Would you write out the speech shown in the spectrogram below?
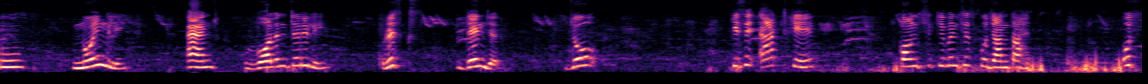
who knowingly and voluntarily risks danger जो किसी एक्ट के कॉन्सिक्वेंसेस को जानता है, उस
